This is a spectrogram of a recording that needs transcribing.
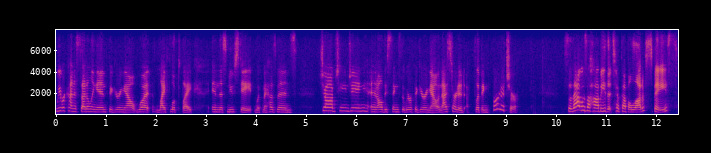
we were kind of settling in, figuring out what life looked like in this new state with my husband's job changing and all these things that we were figuring out. And I started flipping furniture. So that was a hobby that took up a lot of space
